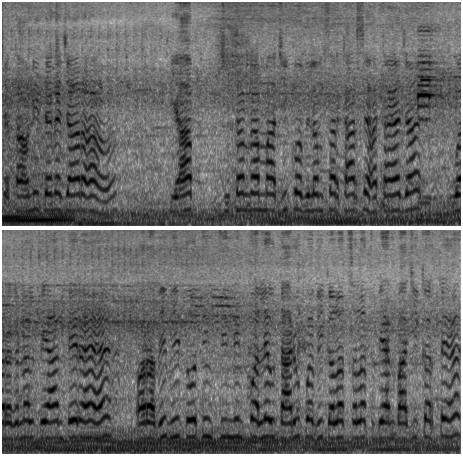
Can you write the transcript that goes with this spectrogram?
चेतावनी देने जा रहा हूँ कि आप जीतन राम मांझी को विलम्ब सरकार से हटाया जाए वो अरगनल बयान दे रहे हैं और अभी भी दो दिन तीन दिन पहले वो दारू पर भी गलत सलत बयानबाजी करते हैं।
